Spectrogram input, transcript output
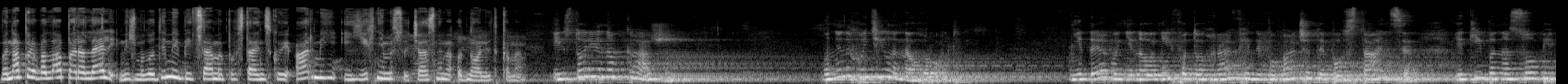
Вона провела паралелі між молодими бійцями повстанської армії і їхніми сучасними однолітками. Історія нам каже, вони не хотіли нагород. Ніде ви ні на одній фотографії не побачите повстанця, який би на собі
